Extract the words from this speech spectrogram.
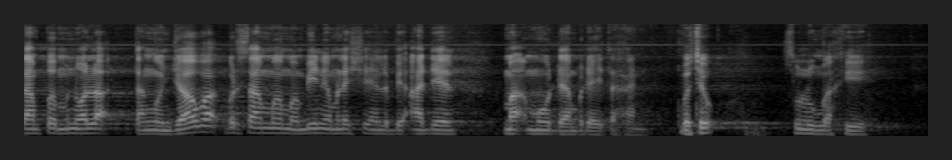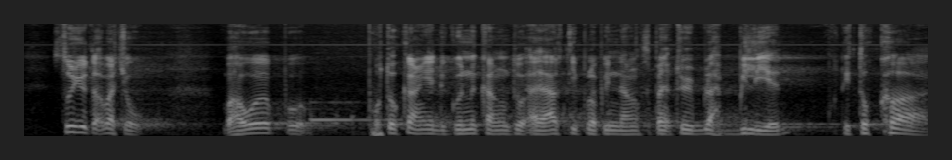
tanpa menolak tanggungjawab bersama membina Malaysia yang lebih adil, makmur dan berdaya tahan. Bacuk, sebelum berakhir, setuju tak Bacuk bahawa pertukaran yang digunakan untuk LRT Pulau Pinang sebanyak 17 bilion ditukar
